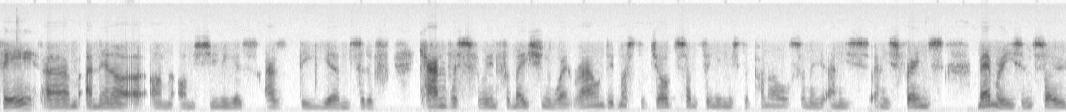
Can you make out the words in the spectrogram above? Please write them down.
fare. Um, and then uh, I'm, I'm, assuming as as the sort of canvas for information went round, it must have jogged something in Mr. Punels and, and his and his friends' memories, and so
